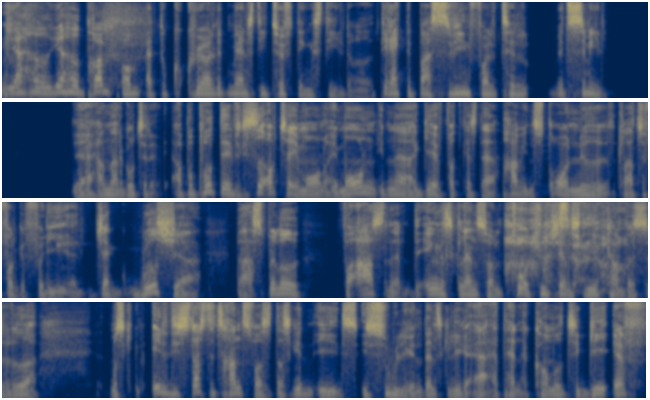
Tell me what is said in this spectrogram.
Jeg havde, jeg havde drømt om, at du kunne køre lidt mere en Stig Tøfting-stil, du ved. Direkte bare svin folk til med et smil. Ja, han er da god til det. Apropos det, vi skal sidde og optage i morgen, og i morgen i den her GF-podcast der, har vi en stor nyhed klar til folket, fordi uh, Jack Wilshere, der har spillet for Arsenal, det engelske landshold, 22 Champions League-kampe osv., Måske et af de største transfers, der er sket i, i Superligaen, den danske liga, er, at han er kommet til GF.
